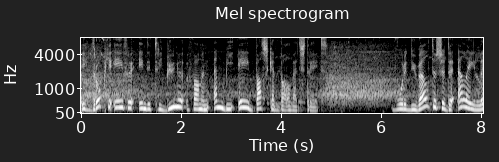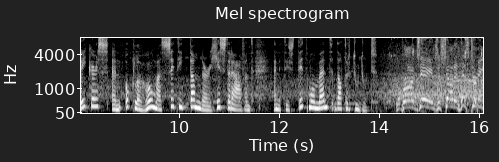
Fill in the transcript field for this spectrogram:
Ik drop je even in de tribune van een NBA-basketbalwedstrijd. Voor het duel tussen de LA Lakers en Oklahoma City Thunder gisteravond. En het is dit moment dat er toe doet. LeBron James, a shot in history.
